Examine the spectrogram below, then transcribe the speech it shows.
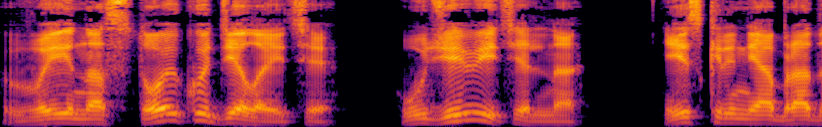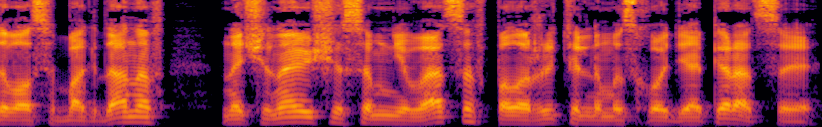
«Вы настойку делаете? Удивительно!» Искренне обрадовался Богданов, начинающий сомневаться в положительном исходе операции.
